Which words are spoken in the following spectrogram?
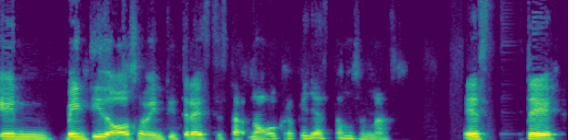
en, 22 o 23, está, no, creo que ya estamos en más. Este,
